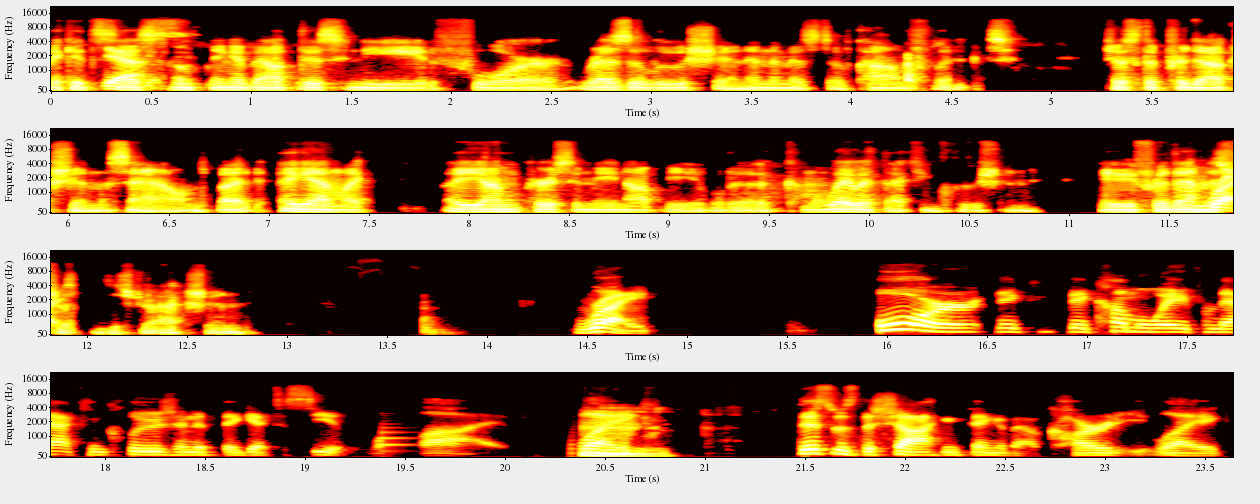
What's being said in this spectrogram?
Like it says yes. something about this need for resolution in the midst of conflict, just the production, the sound. But again, like a young person may not be able to come away with that conclusion. Maybe for them, it's right. just a distraction. Right. Or they, they come away from that conclusion if they get to see it live. Like, mm. this was the shocking thing about Carti. Like,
